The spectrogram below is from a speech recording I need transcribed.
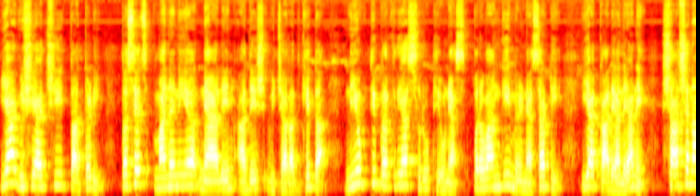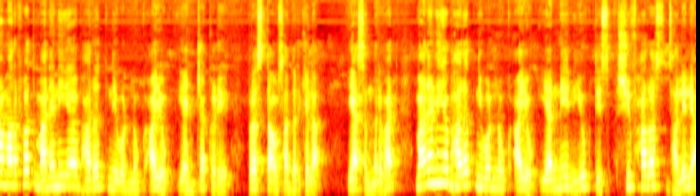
या विषयाची तातडी तसेच माननीय न्यायालयीन आदेश विचारात घेता नियुक्ती प्रक्रिया सुरू ठेवण्यास परवानगी मिळण्यासाठी या कार्यालयाने शासनामार्फत माननीय भारत निवडणूक आयोग यांच्याकडे प्रस्ताव सादर केला. या संदर्भात माननीय भारत निवडणूक आयोग यांनी नियुक्तीस शिफारस झालेल्या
